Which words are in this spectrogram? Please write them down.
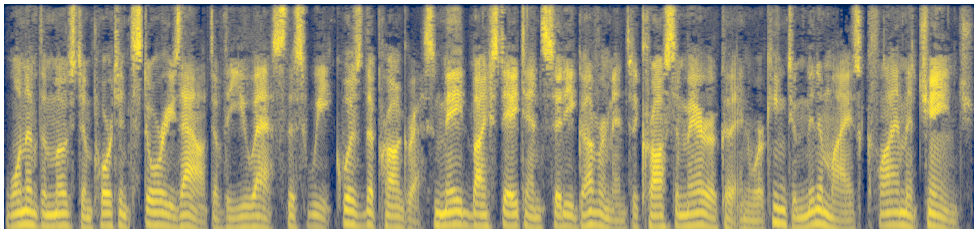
one of the most important stories out of the U.S. this week was the progress made by state and city governments across America in working to minimize climate change.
